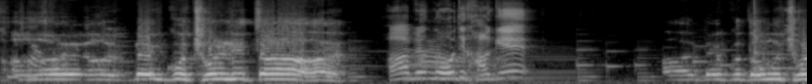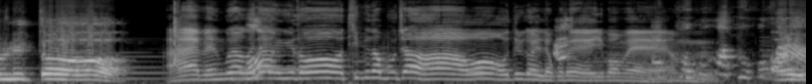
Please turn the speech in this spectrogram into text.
아, 아, 맹구 졸리다. 아, 아 맹구 어디 가게? 아, 맹구 너무 졸리다. 아 맹구야 그냥 여기서 TV나 보자 어 어딜 가려고 그래 이 밤에 아, 보고 음. 가 보고 가 아유.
